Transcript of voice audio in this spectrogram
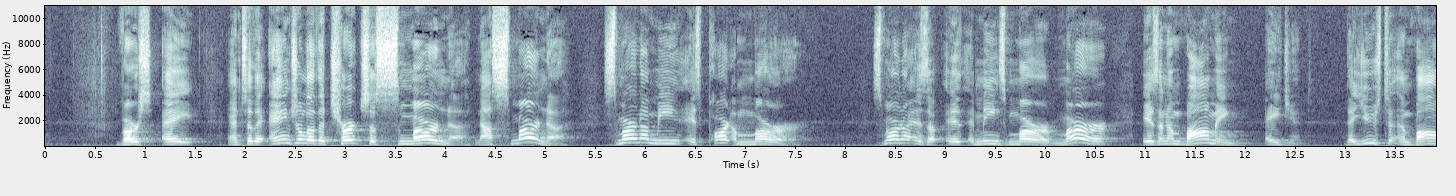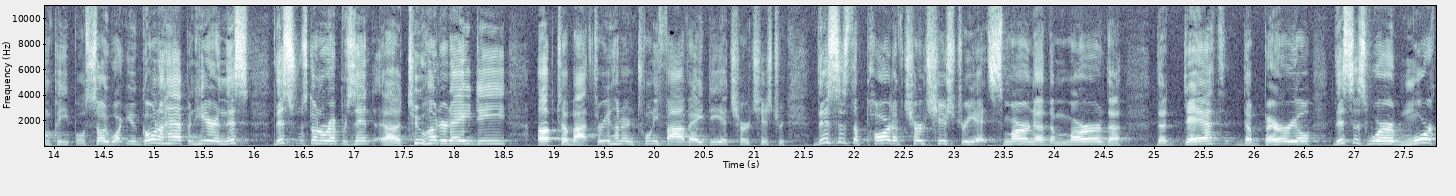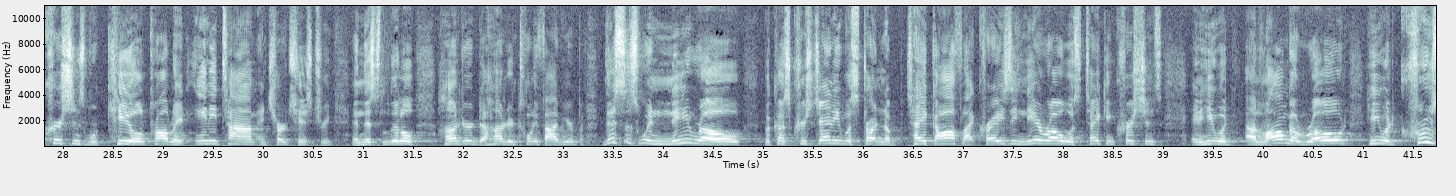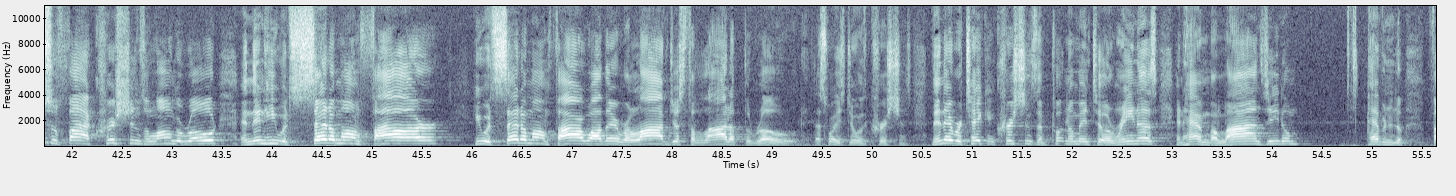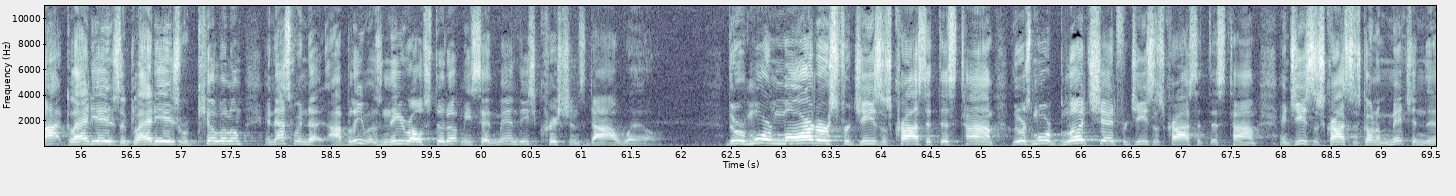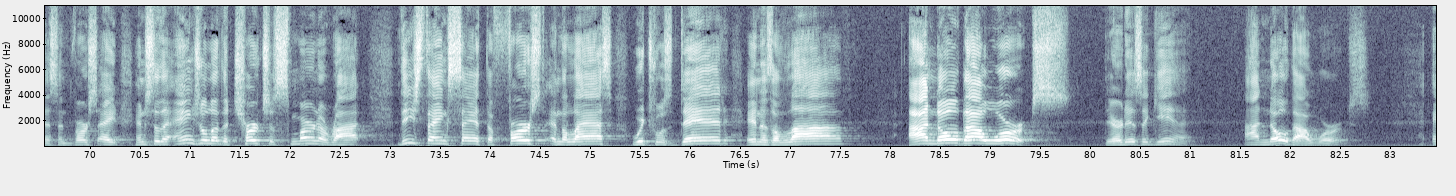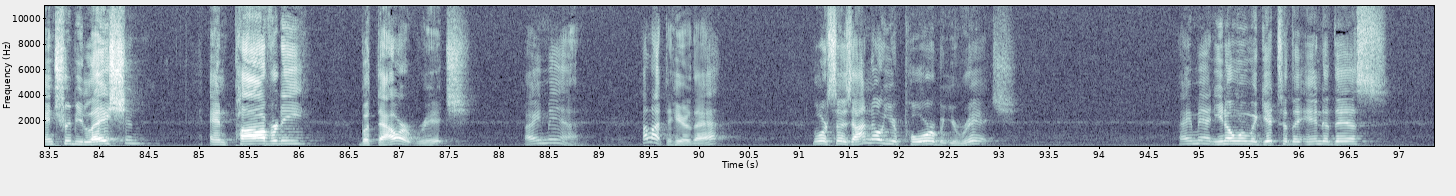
Verse 8. And to the angel of the church of Smyrna. Now, Smyrna, Smyrna means is part of myrrh. Smyrna is a, it means myrrh. Myrrh is an embalming agent they used to embalm people. So what you're going to happen here, and this this was going to represent uh, 200 A.D. up to about 325 A.D. of church history. This is the part of church history at Smyrna, the myrrh, the the death, the burial. This is where more Christians were killed probably at any time in church history. In this little 100 to 125 year. This is when Nero, because Christianity was starting to take off like crazy, Nero was taking Christians and he would, along a road, he would crucify Christians along a road and then he would set them on fire. He would set them on fire while they were alive just to light up the road. That's what he's doing with Christians. Then they were taking Christians and putting them into arenas and having the lions eat them having to fight gladiators. The gladiators were killing them. And that's when the, I believe it was Nero stood up and he said, Man, these Christians die well. There were more martyrs for Jesus Christ at this time. There was more bloodshed for Jesus Christ at this time. And Jesus Christ is going to mention this in verse 8. And so the angel of the church of Smyrna write, These things saith the first and the last, which was dead and is alive. I know thy works. There it is again. I know thy works. And tribulation and poverty, but thou art rich. Amen. I like to hear that. Lord says, I know you're poor, but you're rich. Amen. You know, when we get to the end of this,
